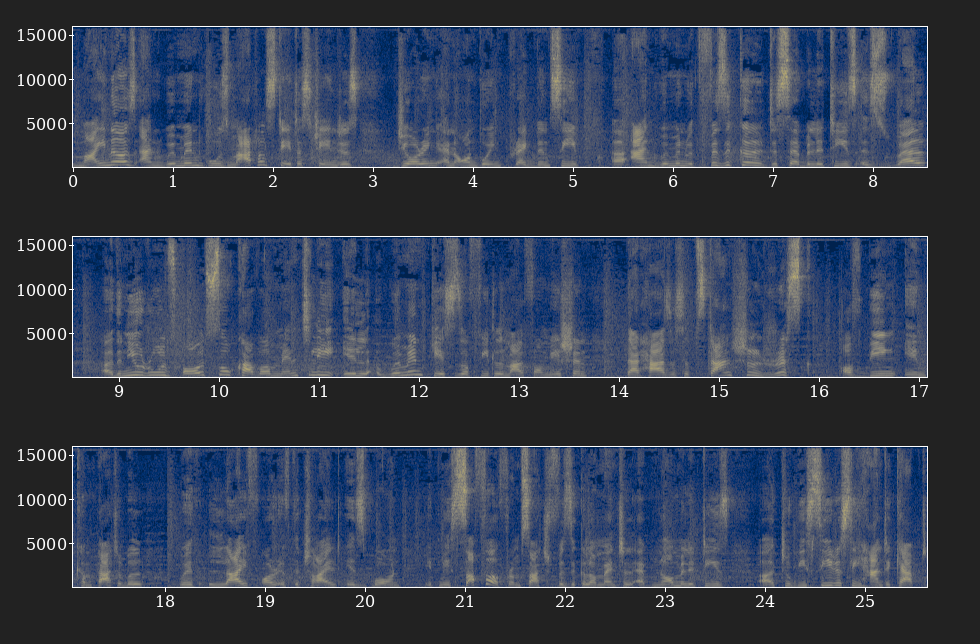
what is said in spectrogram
minors and women whose marital status changes during an ongoing pregnancy, uh, and women with physical disabilities as well. Uh, the new rules also cover mentally ill women, cases of fetal malformation that has a substantial risk of being incompatible with life or if the child is born, it may suffer from such physical or mental abnormalities uh, to be seriously handicapped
